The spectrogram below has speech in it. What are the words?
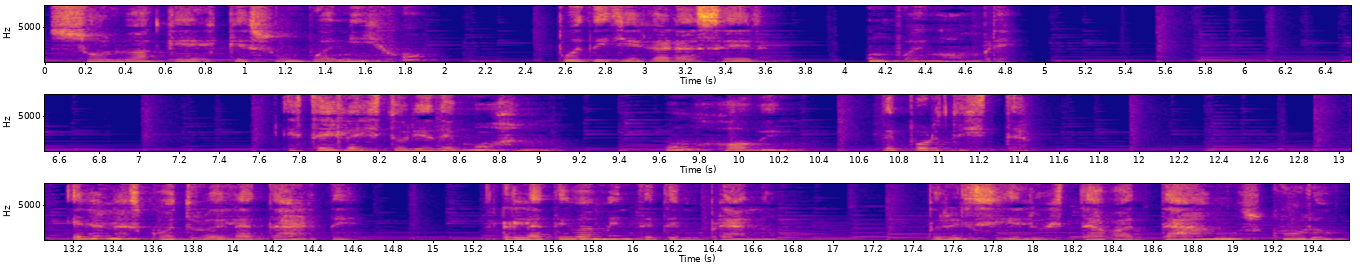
solo aquel que es un buen hijo puede llegar a ser un buen hombre. Esta es la historia de Mohan, un joven deportista. Eran las 4 de la tarde, relativamente temprano, pero el cielo estaba tan oscuro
